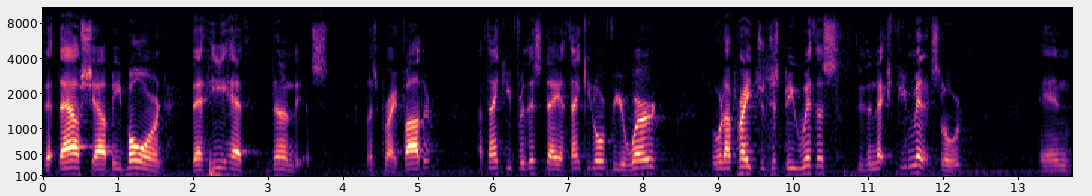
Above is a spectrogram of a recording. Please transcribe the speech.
that thou shalt be born, that he hath done this. Let's pray. Father, I thank you for this day. I thank you, Lord, for your word. Lord, I pray that you'll just be with us through the next few minutes, Lord. And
